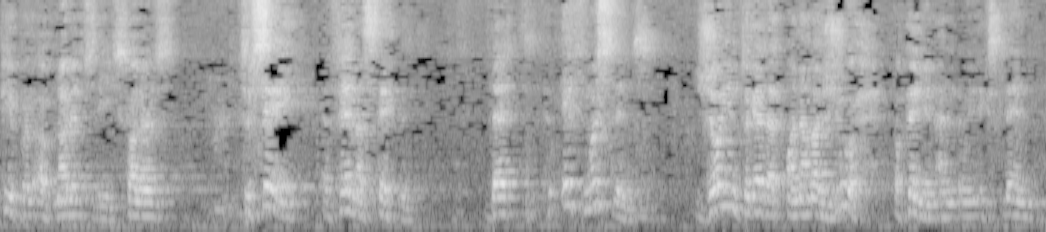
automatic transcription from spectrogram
people of knowledge, the scholars, to say a famous statement that if Muslims join together on a marjuh opinion, and we explain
